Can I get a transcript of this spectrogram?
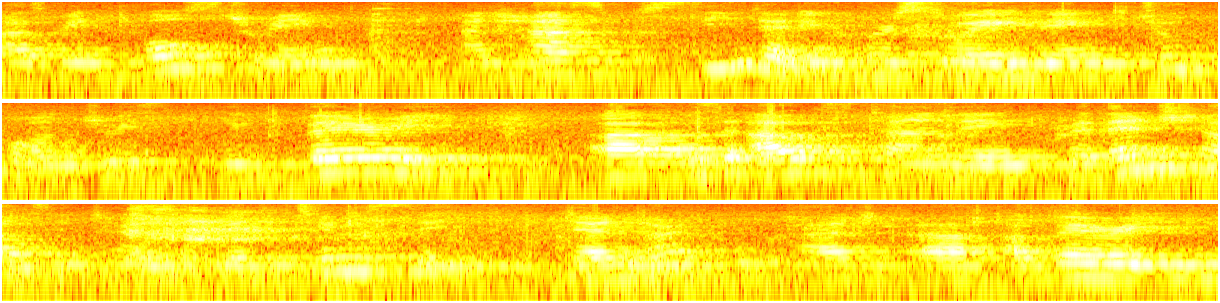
has been fostering and has succeeded in persuading two countries with very uh, outstanding credentials in terms of legitimacy. Denmark, had uh, a very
